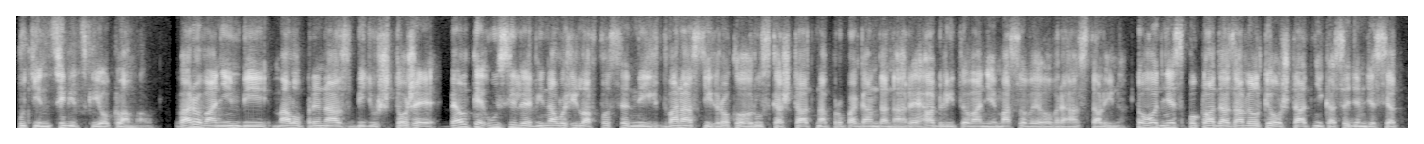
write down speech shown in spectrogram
Putin cynicky oklamal. Varovaním by malo pre nás byť už to, že veľké úsilie vynaložila v posledných 12 rokoch ruská štátna propaganda na rehabilitovanie masového vraha Stalina. Toho dnes pokladá za veľkého štátnika 70%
